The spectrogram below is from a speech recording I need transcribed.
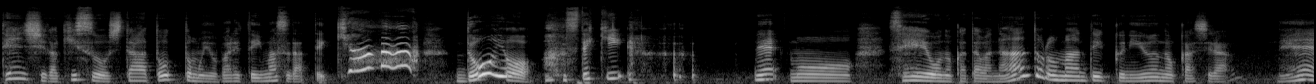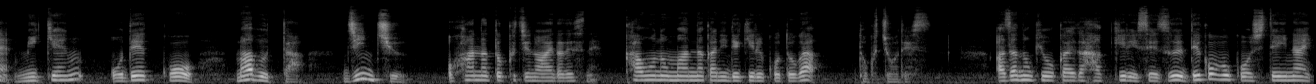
天使がキスをした後とも呼ばれていますだって。キャー！どうよ？素敵！ねもう西洋の方はなんとロマンティックに言うのかしら。ね眉間おでこまぶた人中お鼻と口の間ですね。顔の真ん中にできることが特徴です。あざの境界がはっきりせず凸凹していない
